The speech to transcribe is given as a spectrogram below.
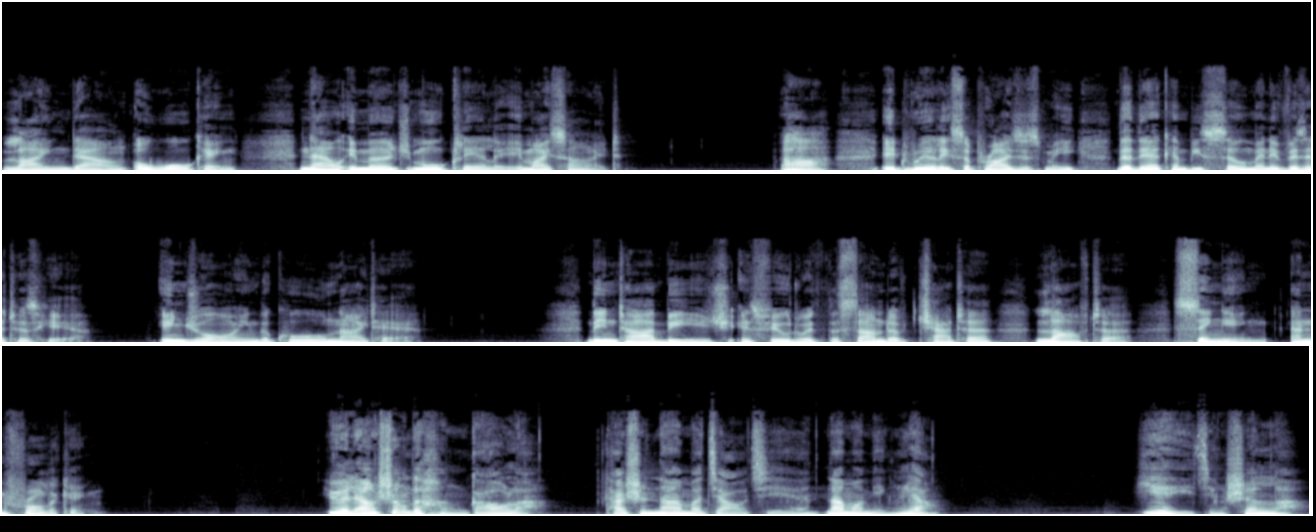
lying down, or walking, now emerge more clearly in my sight. Ah, it really surprises me that there can be so many visitors here, enjoying the cool night air. The entire beach is filled with the sound of chatter, laughter, singing, and frolicking. 月亮升得很高了， 它是那么皎洁，那么明亮。夜已经深了。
